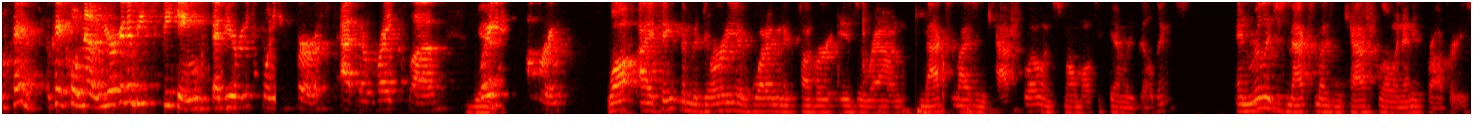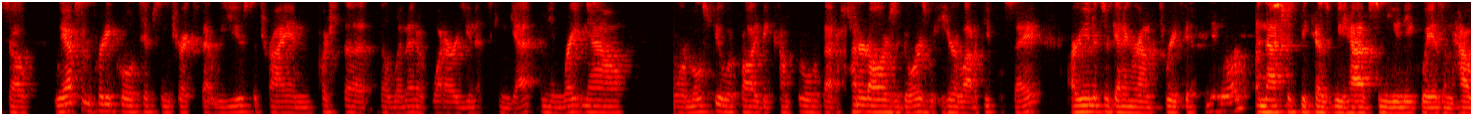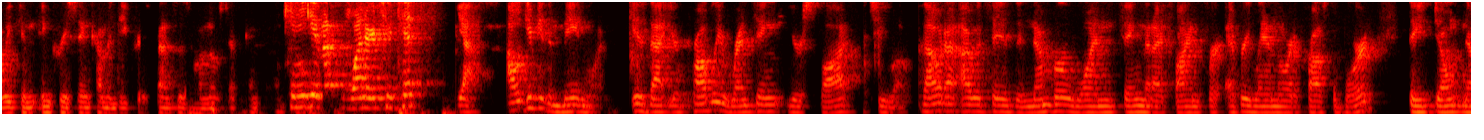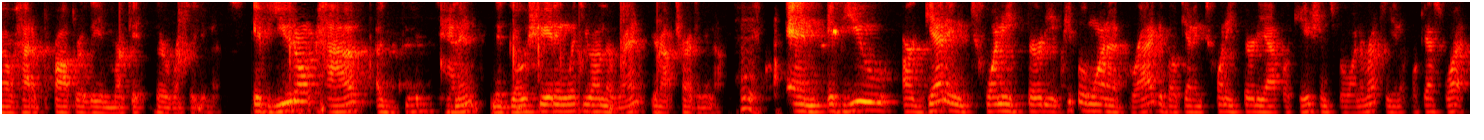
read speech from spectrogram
Okay. Okay, cool. Now you're going to be speaking February 21st at the Right Club. Yeah. What are you covering? Well, I think the majority of what I'm going to cover is around maximizing cash flow in small multifamily buildings and really just maximizing cash flow in any property. So we have some pretty cool tips and tricks that we use to try and push the, the limit of what our units can get. I mean, right now, where most people would probably be comfortable with that $100 a door, as we hear a lot of people say, our units are getting around 350 a door. And that's just because we have some unique ways on how we can increase income and decrease expenses on those different. Can you give us one or two tips? Yes, I'll give you the main one is that you're probably renting your spot too low. That I would say is the number one thing that I find for every landlord across the board. They don't know how to properly market their rental units. If you don't have a good tenant negotiating with you on the rent, you're not charging enough. Hmm. And if you are getting 20, 30, people want to brag about getting 20, 30 applications for one rental unit. Well, guess what?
